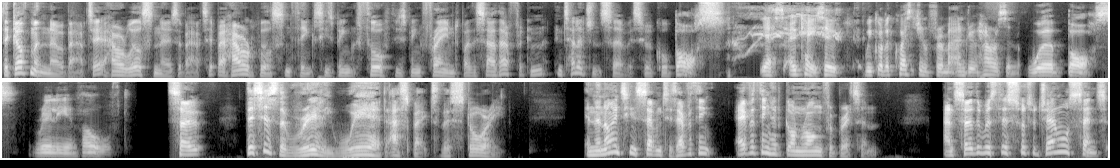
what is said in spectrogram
the government know about it. Harold Wilson knows about it, but Harold Wilson thinks he's being Thorpe is being framed by the South African intelligence service, who are called Boss. Yes. Okay. So we've got a question from Andrew Harrison. Were Boss really involved? So this is the really weird aspect to this story. In the 1970s, everything everything had gone wrong for Britain, and so there was this sort of general sense,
